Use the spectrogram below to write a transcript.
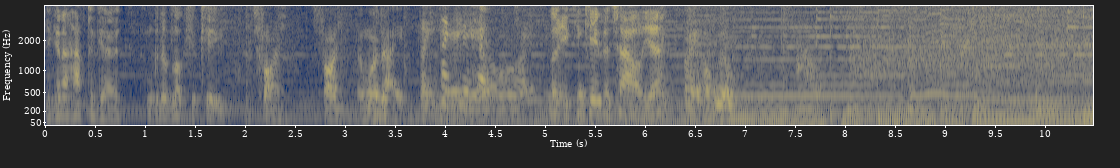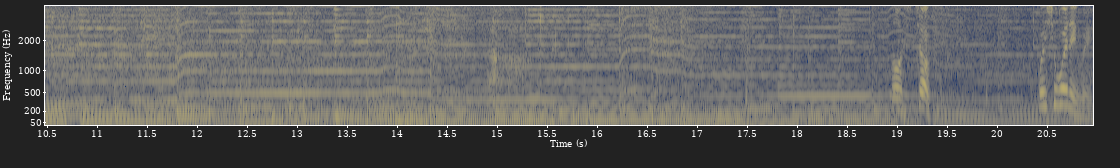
You're going to have to go. I'm going to block your key. It's fine. It's fine. Don't worry about it. Thank you. Thanks for your yeah, help. all right. Look, you can keep the towel, yeah? Mate, I will. Nice job. Where's your wedding ring?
